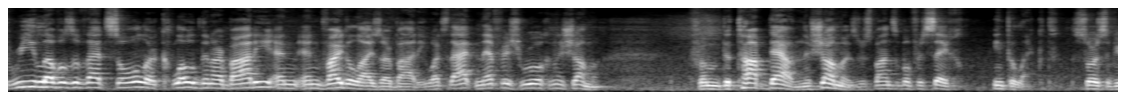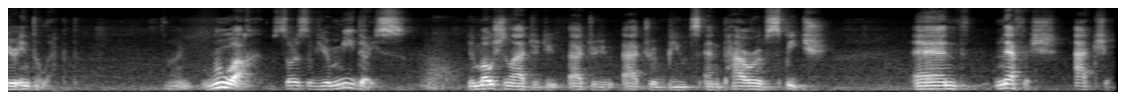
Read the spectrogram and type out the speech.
three levels of that soul are clothed in our body and, and vitalize our body. What's that? Nefesh, Ruach, and Neshama. From the top down, Neshama is responsible for Seich, intellect, source of your intellect. Right? Ruach, source of your midas, emotional attribute, attribute, attributes and power of speech. And Nefesh, action.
